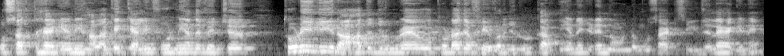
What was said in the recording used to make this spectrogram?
ਉਹ ਸਖਤ ਹੈਗੀਆਂ ਨੇ। ਹਾਲਾਂਕਿ ਕੈਲੀਫੋਰਨੀਆ ਦੇ ਵਿੱਚ ਥੋੜੀ ਜੀ ਰਾਹਤ ਜ਼ਰੂਰ ਹੈ, ਉਹ ਥੋੜਾ ਜਿਹਾ ਫੇਵਰ ਜ਼ਰੂਰ ਕਰਦੀਆਂ ਨੇ ਜਿਹੜੇ ਨਾਨ ਡੋਮੋਸਾਈਡ ਸੀਜ਼ਲ ਹੈਗੇ ਨੇ।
